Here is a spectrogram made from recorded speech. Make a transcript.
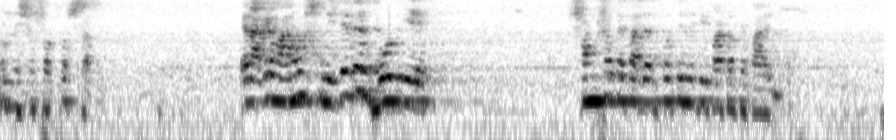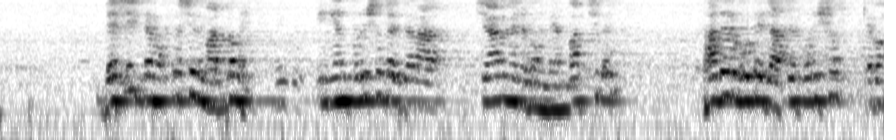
উনিশশো সত্তর সালে। এর আগে মানুষ নিজেদের ভোট দিয়ে সংসদে তাদের প্রতিনিধি পাঠাতে পারেনি। বেসিক ডেমোক্রেসির মাধ্যমে ইউনিয়ন পরিষদের যারা চেয়ারম্যান এবং মেম্বার ছিলেন, তাদের ভোটে জাতীয় পরিষদ এবং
